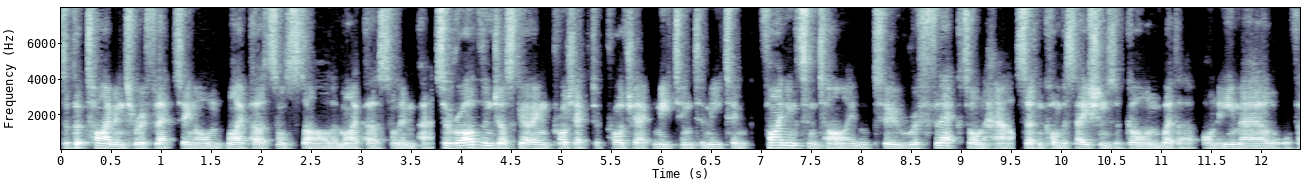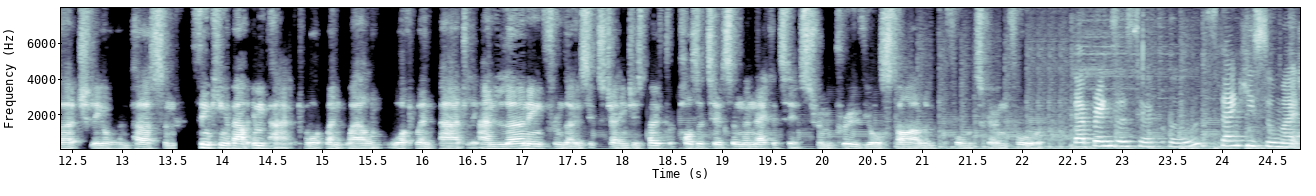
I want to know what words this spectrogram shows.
to put time into reflecting on my personal style and my personal impact. So rather than just going project to project, meeting to meeting, finding some time to reflect on how certain conversations have gone, whether on email or virtually or in person, thinking about impact, what went well, what went badly, and learning from those exchanges, both the positives and the negatives, to improve your style and performance going forward. That brings us to a close. Thank you so much,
